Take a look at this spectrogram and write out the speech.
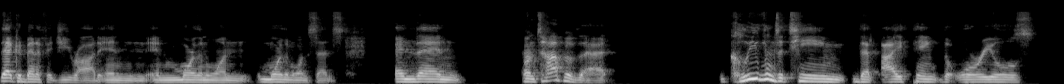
that could benefit G Rod in in more than one more than one sense. And then on top of that, Cleveland's a team that I think the Orioles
